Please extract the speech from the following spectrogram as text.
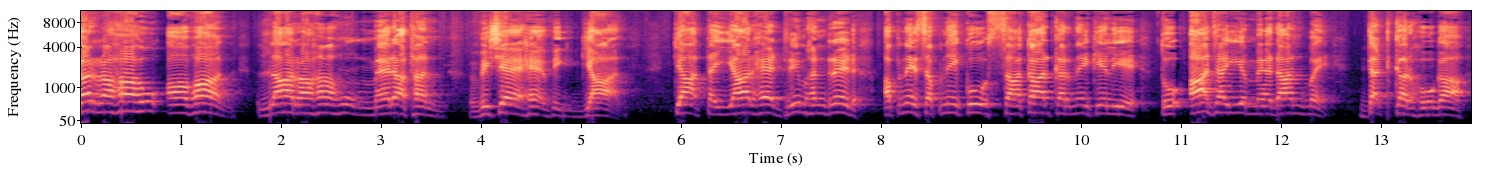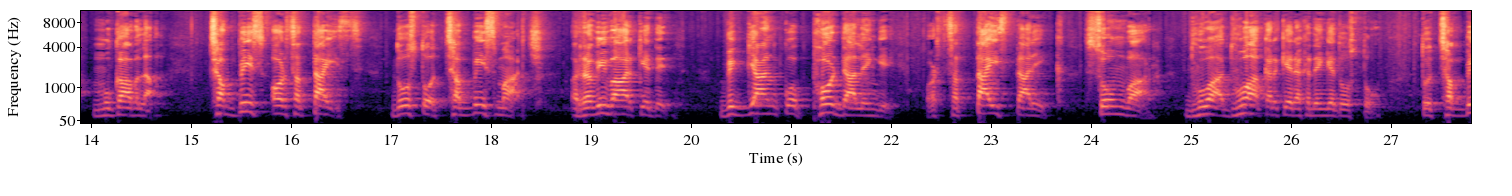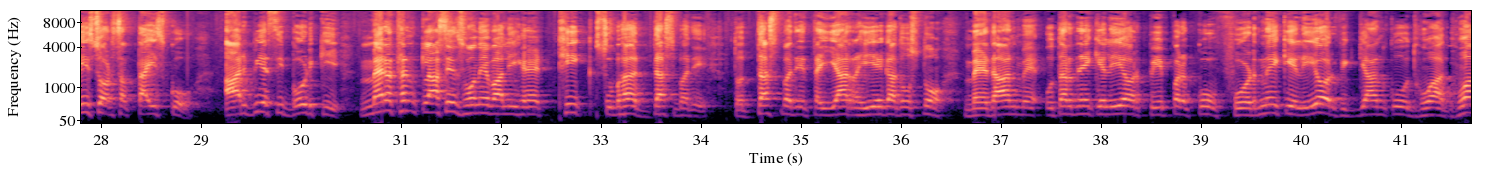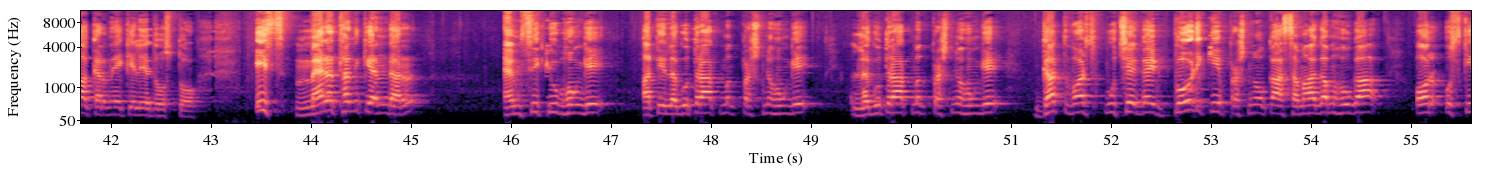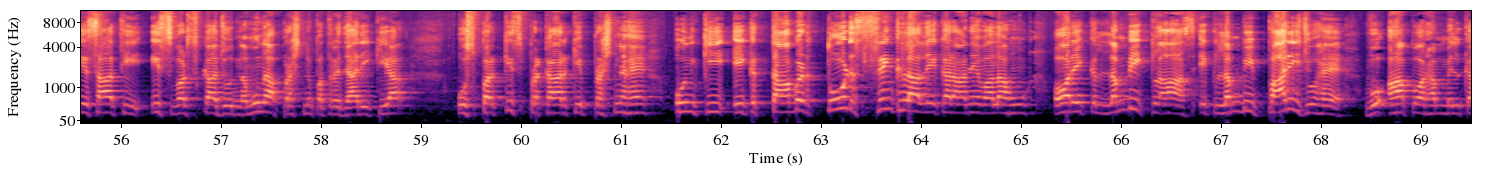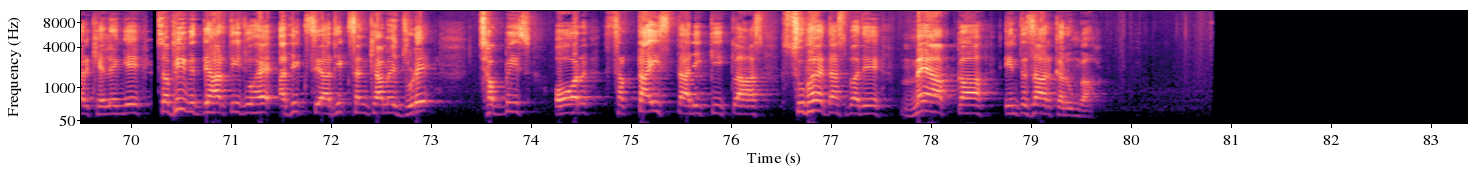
कर रहा हूँ आह्वान, ला रहा हूँ मैराथन। विषय है विज्ञान। क्या तैयार है ड्रीम हंड्रेड अपने सपने को साकार करने के लिए? तो आ जाइए मैदान में, डटकर होगा मुकाबला। 26 और 27 दोस्तों 26 मार्च, रविवार के दिन, विज्ञान को फोड़ डालेंगे और 27 तारीख, सोमवार धुआँ धुआँ करके रख देंगे दोस्तों। तो 26 और 27 को आरबीएसई बोर्ड की मैराथन क्लासेस होने वाली है ठीक सुबह 10 बजे। तो 10 बजे तैयार रहिएगा दोस्तों मैदान में उतरने के लिए और पेपर को फोड़ने के लिए और विज्ञान को धुआँ धुआँ करने के लिए दोस्तों। इस मैराथन के अंदर एमसीक्यूब होंगे, अति लघुतरात्मक प्रश्न होंगे, लघुतरात्मक प्रश्न होंगे। गत वर्ष पूछे गए बोर्ड के प्रश्नों का समागम होगा और उसके साथ ही इस वर्ष का जो नमूना प्रश्न पत्र जारी किया उस पर किस प्रकार के प्रश्न हैं, उनकी एक ताबड़तोड़ श्रृंखला लेकर आने वाला हूँ और एक लंबी क्लास, एक लंबी पारी जो है, वो आप और हम मिलकर खेलेंगे। सभी विद्यार्थी जो है, अधिक से अधिक संख्या में जुड़े। 26 और 27 तारीख की क्लास सुबह 10 बजे मैं आपका इंतज़ार करूँगा।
